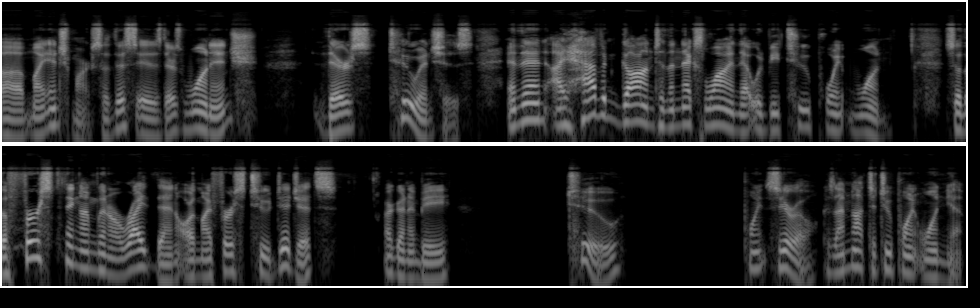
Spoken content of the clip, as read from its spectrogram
uh, my inch mark. So this is, there's one inch, there's two inches. And then I haven't gone to the next line, that would be 2.1. So the first thing I'm going to write then, are my first two digits, are going to be 2.0, because I'm not to 2.1 yet.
